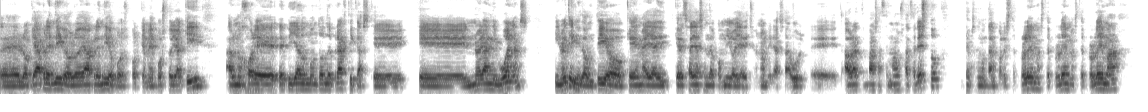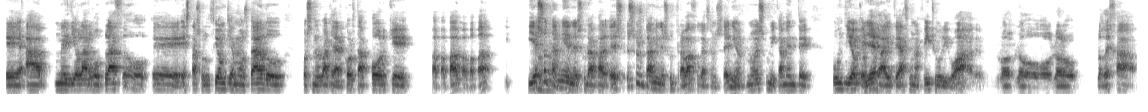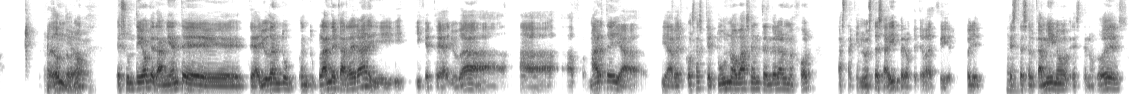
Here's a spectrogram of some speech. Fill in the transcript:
eh, lo que he aprendido, lo he aprendido pues porque me he puesto yo aquí, a lo mejor he, pillado un montón de prácticas que, que, no eran ni buenas y no he tenido a un tío que, me haya, que se haya sentado conmigo y haya dicho, no, mira, Saúl, eh, ahora vas a hacer, vamos a hacer esto y te vas a encontrar con este problema, este problema, este problema. Eh, a medio largo plazo, esta solución que hemos dado pues nos va a quedar corta porque pa, pa, pa, pa, pa, pa. Y eso también es una eso, eso, también es un trabajo que hace un senior, no es únicamente un tío que llega y te hace una feature y lo, lo, lo, lo, deja redondo, ¿no? Es un tío que también te, te ayuda en tu, en tu, plan de carrera y, y que te ayuda a, a, formarte y a, y a, ver cosas que tú no vas a entender a lo mejor hasta que no estés ahí, pero que te va a decir, oye, este es el camino, este no lo es.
